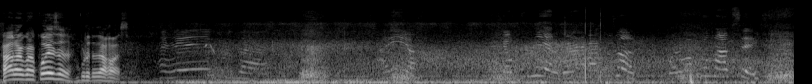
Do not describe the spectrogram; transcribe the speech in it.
Fala alguma coisa, Bruta da Roça? Aê, cuidado. Aí, ó. Esse é o primeiro, agora não vai pros outros. Agora eu vou filmar pra vocês.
